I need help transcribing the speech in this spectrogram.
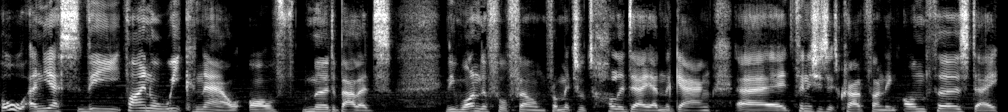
oh, and yes, the final week now of Murder Ballads, the wonderful film from Mitchell Holiday and the gang. Uh, it finishes its crowdfunding on Thursday,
